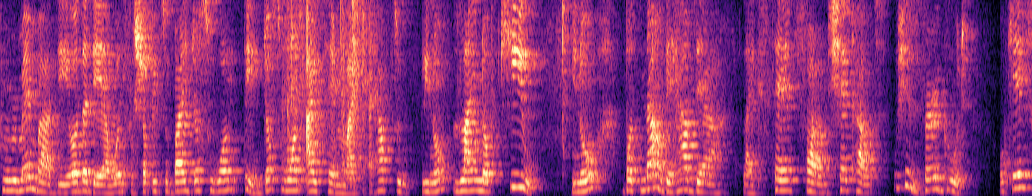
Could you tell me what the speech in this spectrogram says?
could remember the other day I went for shopping to buy just one thing, just one item. Like I have to, you know, line up queue, you know. But now they have their like step um, checkout, which is very good. Okay.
